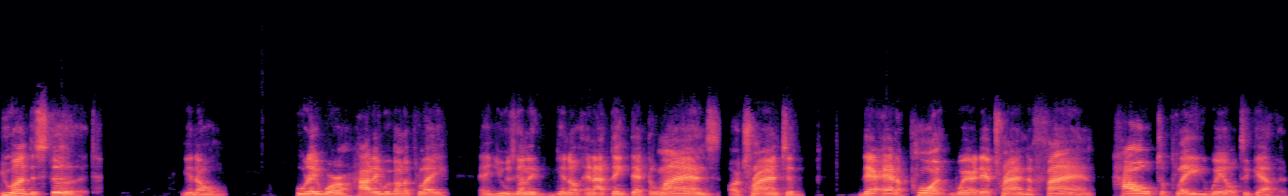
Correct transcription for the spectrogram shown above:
you understood, you know, who they were, how they were going to play, and you was going to, you know, and I think that the Lions are trying to, they're at a point where they're trying to find how to play well together,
